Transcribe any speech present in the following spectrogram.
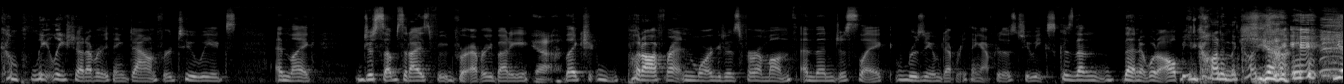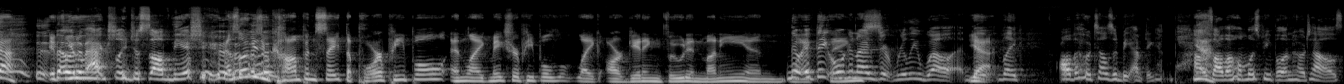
completely shut everything down for two weeks and like just subsidized food for everybody. Yeah. Like put off rent and mortgages for a month and then just like resumed everything after those two weeks because then then it would all be gone in the country. yeah yeah If that would have actually just solved the issue. as long as you compensate the poor people and like make sure people like are getting food and money and No, like, if they things. organized it really well, they- Yeah. like all the hotels would be empty. House Yeah. all the homeless people in hotels,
